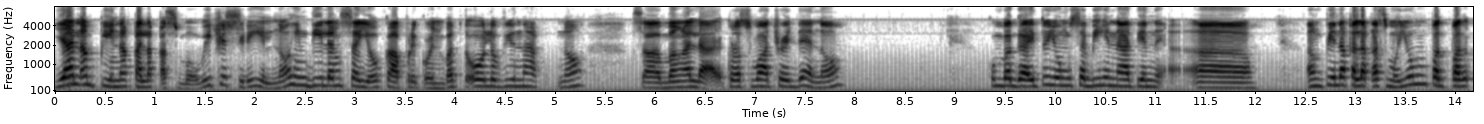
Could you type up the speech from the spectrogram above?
Yan ang pinakalakas mo, which is real, no? Hindi lang sa iyo Capricorn, but to all of you na, no? Sa mga la- cross-watcher din, no? Kumbaga, ito yung sabihin natin, uh, ang pinakalakas mo, yung, pagpa,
